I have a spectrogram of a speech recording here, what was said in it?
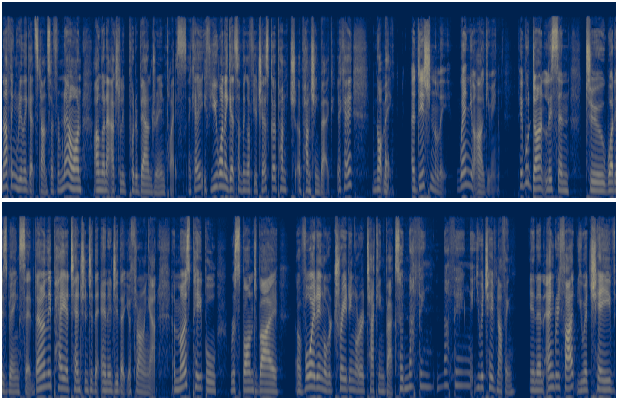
Nothing really gets done. So from now on, I'm going to actually put a boundary in place. Okay. If you want to get something off your chest, go punch a punching bag. Okay. Not me. Additionally, when you're arguing, People don't listen to what is being said. They only pay attention to the energy that you're throwing out. And most people respond by avoiding or retreating or attacking back. So nothing, nothing, you achieve nothing. In an angry fight, you achieve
